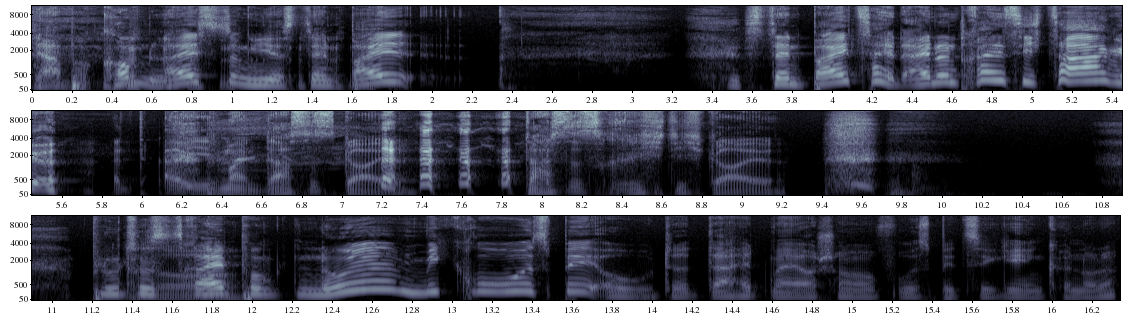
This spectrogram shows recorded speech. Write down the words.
Ja, aber komm, Leistung hier. Standby. Standby-Zeit 31 Tage. Äh, Ich meine, das ist geil. Das ist richtig geil. Bluetooth Also- 3.0, Micro-USB. Oh, da, da hätte man ja auch schon auf USB-C gehen können, oder?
